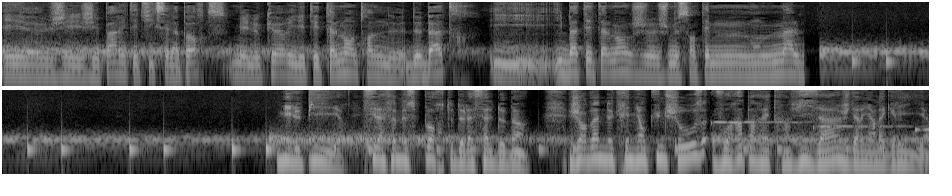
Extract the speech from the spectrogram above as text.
Et euh, j'ai pas arrêté de fixer la porte, mais le cœur, il était tellement en train de battre, il, battait tellement que je, me sentais mal. Mais le pire, c'est la fameuse porte de la salle de bain. Jordan ne craignant qu'une chose, voir apparaître un visage derrière la grille.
